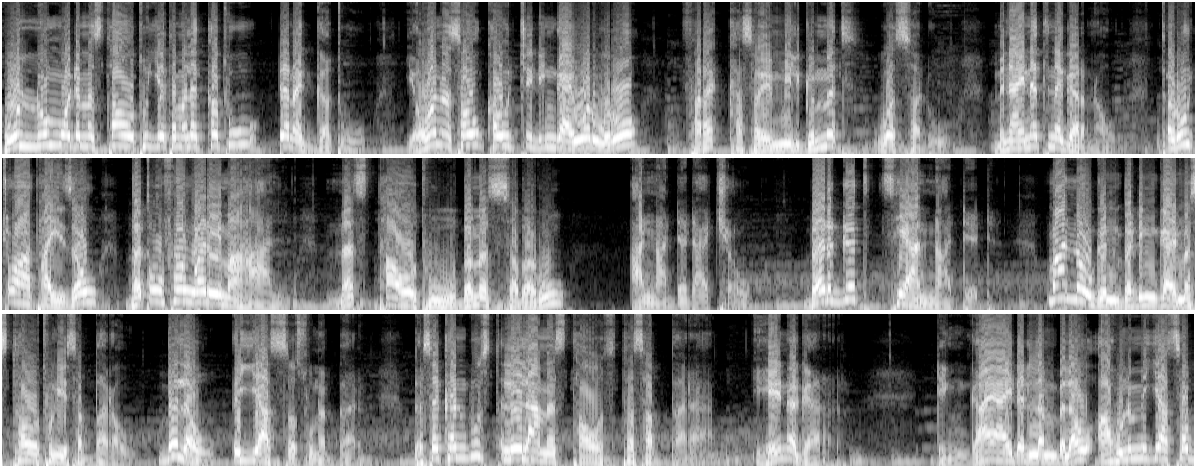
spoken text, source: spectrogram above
ሁሉም ወደ መስታወቱ እየተመለከቱ ደነገጡ። የሆነ ሰው ከውጭ ድንጋይ ወርውሮ ፈረከሰው የሚል ግምት ወሰዱ። ምን አይነት ነገር ነው? ጥሩ ጨዋታ ይዘው በጦፈ ወሬ መሃል መስታወቱ በመሰበሩ አናደዳቸው። በእርግጥ ሲያናድድ ማን ነው ግን በድንጋይ መስታወቱን የሰበረው ብለው እያሰሱ ነበር። በሰከንድ ውስጥ ሌላ መስታወት ተሰበረ። ይሄ ነገር ድንጋይ አይደለም ብለው አሁንም እያሰቡ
